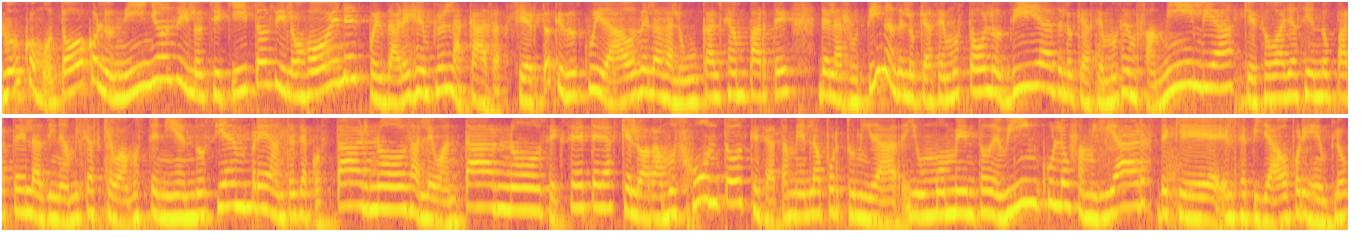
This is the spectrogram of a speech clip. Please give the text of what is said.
¿no? Como todo con los niños y los chiquitos y los jóvenes, pues dar ejemplo en la casa, ¿cierto? Que esos cuidados de la salud bucal sean parte de las rutinas, de lo que hacemos todos los días, de lo que hacemos en familia, que eso vaya siendo parte de las dinámicas que vamos teniendo siempre antes de acostarnos, al levantarnos etcétera, que lo hagamos juntos, que sea también la oportunidad y un momento de vínculo familiar, de que el cepillado, por ejemplo,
